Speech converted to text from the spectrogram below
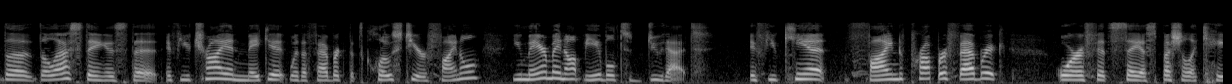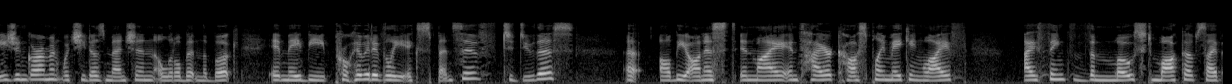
the the last thing is that if you try and make it with a fabric that's close to your final, you may or may not be able to do that. If you can't find proper fabric, or if it's, say, a special occasion garment, which she does mention a little bit in the book, it may be prohibitively expensive to do this. Uh, I'll be honest, in my entire cosplay making life, I think the most mock-ups I've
